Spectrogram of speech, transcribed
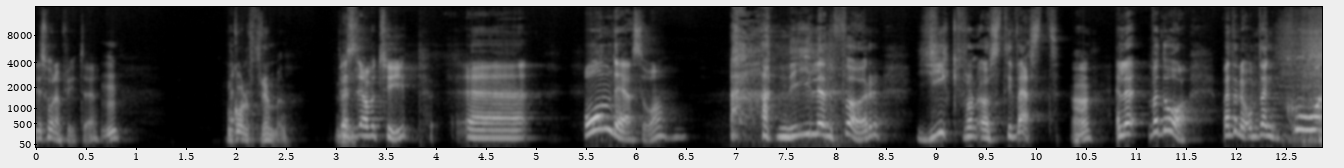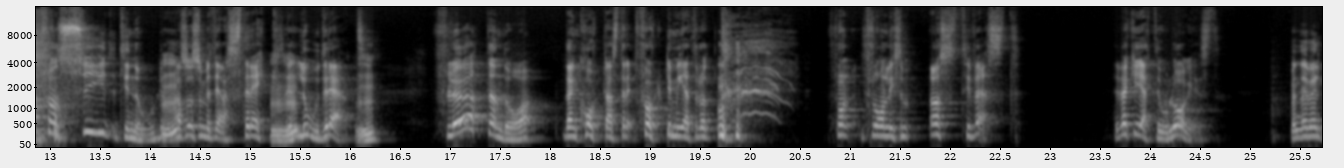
är så den flyter. Golfströmmen. Precis, Ja, men typ. Eh, om det är så att Nilen förr gick från öst till väst. Ja. Eller vadå? Vänta nu, om den går från syd till nord, alltså som ett jävla streck, lodrätt. Flöt den då den korta streck, 40 meter åt, från, från liksom öst till väst? Det verkar jätteologiskt. Men det är, väl,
